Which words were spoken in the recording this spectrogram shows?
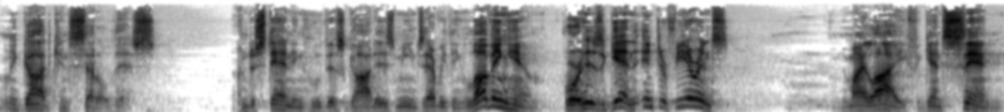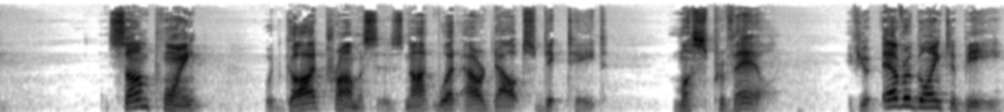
Only God can settle this. Understanding who this God is means everything. Loving him for his, again, interference in my life against sin. At some point, what God promises, not what our doubts dictate, must prevail. If you're ever going to be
